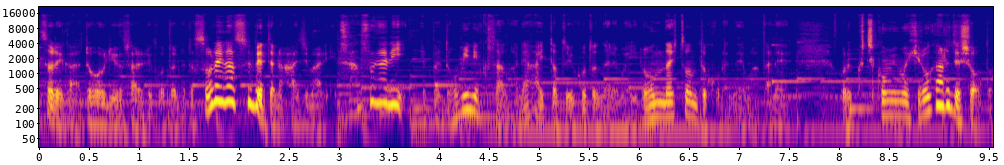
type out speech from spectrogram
それが導入されることになった。それが全ての始まり。さすがにやっぱりドミニクさんがね入ったということになればいろんな人のところでねまたねこれ口コミも広がるでしょうと、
